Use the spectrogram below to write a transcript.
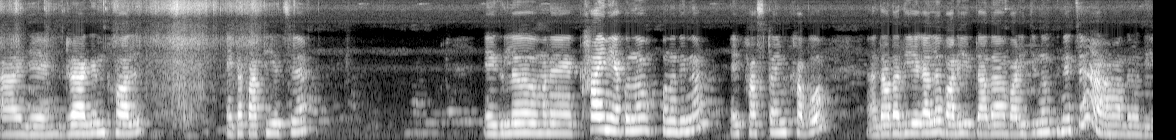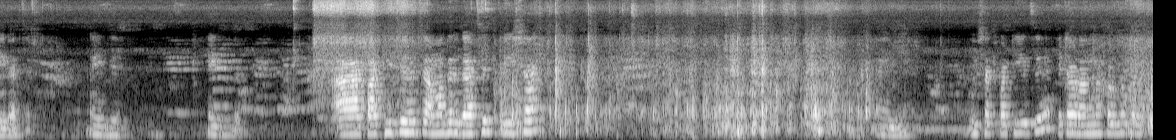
আর যে ড্রাগন ফল, এটা পাঠিয়েছে। এগুলো মানে খাইনি এখনও, কোনোদিনও। এই ফার্স্ট টাইম খাব। দাদা দিয়ে গেল, বাড়ির দাদা বাড়ির জন্যও কিনেছে আর আমাদেরও দিয়ে গেছে। এই যে, এইগুলো। আর পাঠিয়েছে হচ্ছে আমাদের গাছের পুঁই শাক এই যে পুঁই শাক পাঠিয়েছে। এটাও রান্না করব কালকে।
